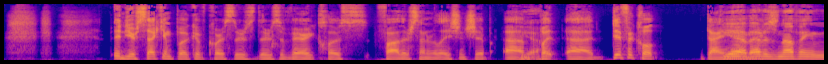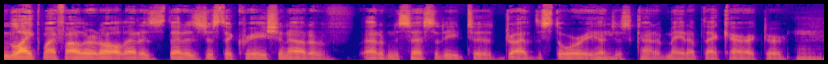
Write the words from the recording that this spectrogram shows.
in your second book, of course, there's there's a very close father son relationship, um, Yeah. but uh, difficult dynamic. Yeah, that is nothing like my father at all. That is that is just a creation out of out of necessity to drive the story. I Mm. just kind of made up that character. Mm.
